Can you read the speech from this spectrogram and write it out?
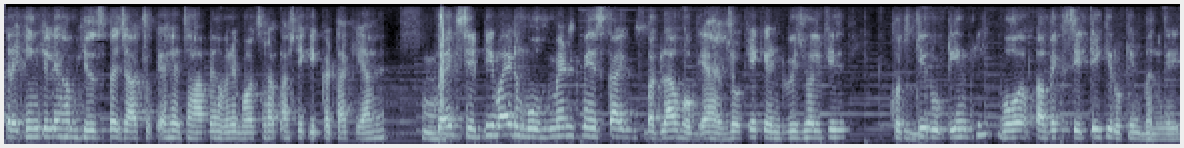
ट्रेकिंग के लिए हम हिल्स पे जा चुके हैं जहाँ पे हमने बहुत सारा प्लास्टिक इकट्ठा किया है। हम्म। तो एक सिटी वाइड मूवमेंट में इसका एक बदलाव हो गया है जो कि एक इंडिविजुअल की खुद की रूटीन थी वो अब एक सिटी की रूटीन बन गई।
